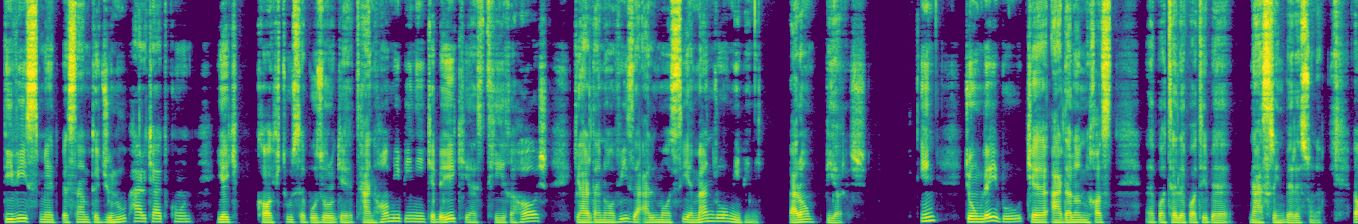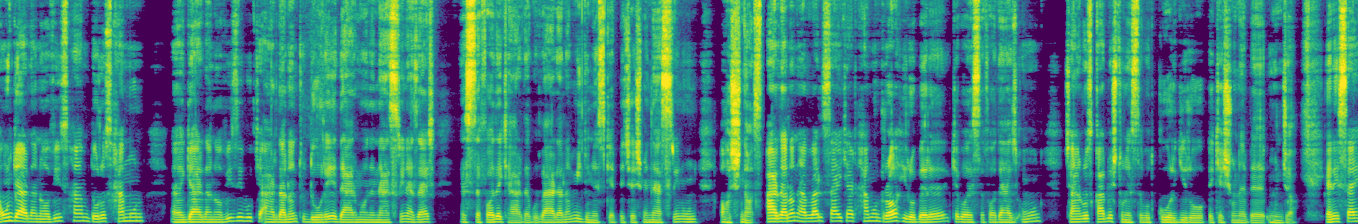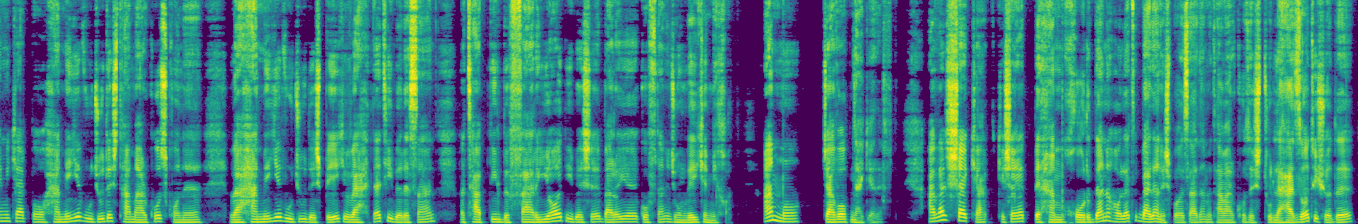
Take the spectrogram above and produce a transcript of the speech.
دیویس متر به سمت جنوب حرکت کن. یک کاکتوس بزرگ تنها می‌بینی که به یکی از تیغه هاش گردن آویز الماسی من رو می‌بینی. برام بیارش. این جمله بود که اردلان می‌خواست با تلپاتی به نسرین برسونه. و اون گردن آویز هم درست همون گردن آویزی بود که اردلان تو دوره درمان نسرین ازش استفاده کرده بود و اردلان می‌دونست که به چشم نسرین اون آشناست. اردلان اول سعی کرد همون راهی رو بره که با استفاده از اون چند روز قبلش تونسته بود گرگی رو بکشونه به اونجا. یعنی سعی می‌کرد با همه وجودش تمرکز کنه و همه وجودش به یک وحدتی برسن و تبدیل به فریادی بشه برای گفتن جمله‌ای که می‌خواد. اما جواب نگرفت. اول شک کرد که شاید به هم خوردن حالت بدنش باعث عدم تمرکزش تو لحظاتی شده.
